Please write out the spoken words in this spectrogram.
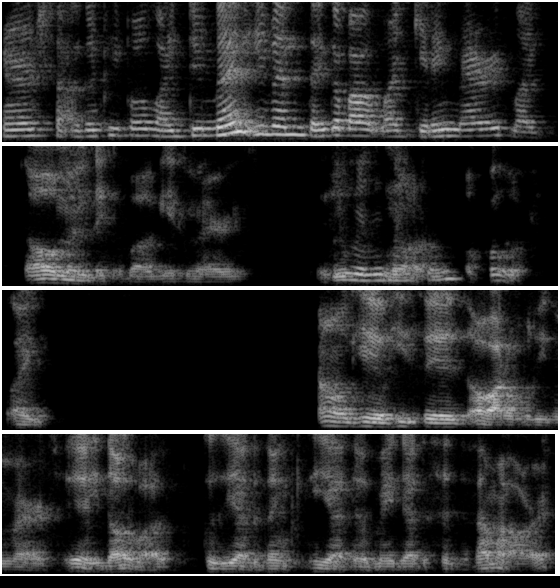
marriage to other people? Like, do men even think about like getting married? Like, all men think about getting married. It's, you really think no, so? Of course. Like, I don't care if he says, "Oh, I don't believe in marriage." Yeah, he thought about it because he had to think. He had to make that decision somehow, right?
